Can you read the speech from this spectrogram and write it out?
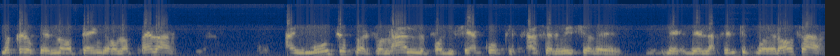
No creo que no tenga o no pueda hay mucho personal policíaco que está al servicio de, de, la gente poderosa.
